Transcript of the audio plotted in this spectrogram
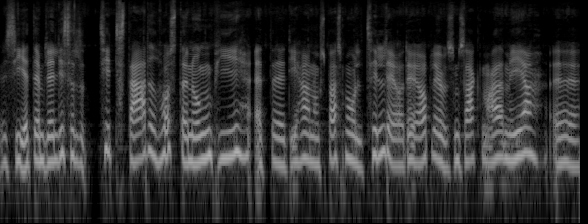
Jeg vil sige, at den bliver lige så tit startet hos den unge pige, at øh, de har nogle spørgsmål til det, og det oplever som sagt meget mere, øh,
